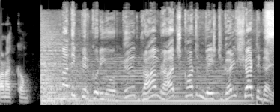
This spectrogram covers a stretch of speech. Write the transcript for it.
வணக்கம். மதிப்பிற்குரியோருக்கு ராம்ராஜ் காட்டன் வேஷ்டிகள் ஷர்ட்டுகள்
